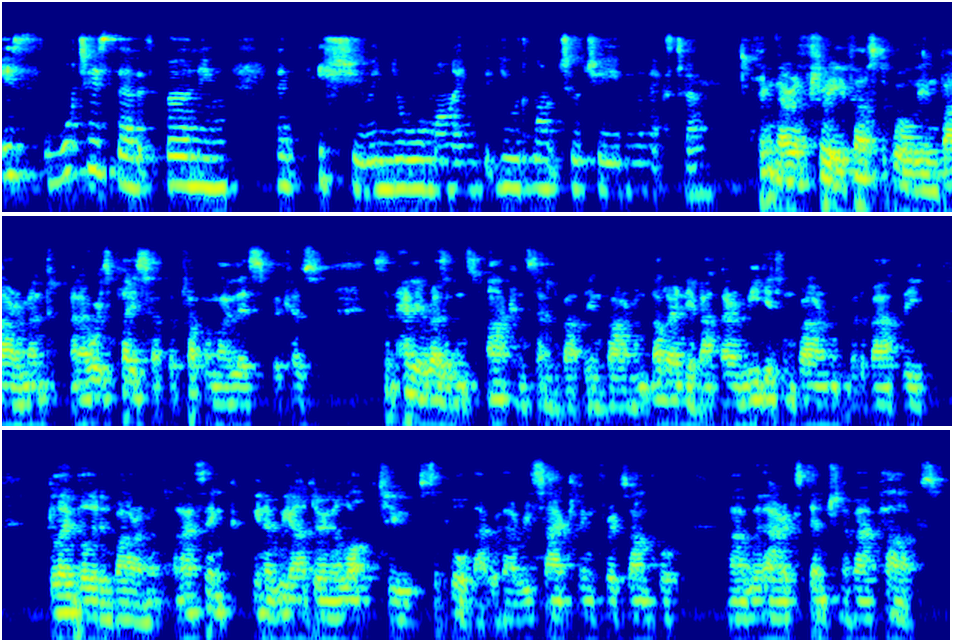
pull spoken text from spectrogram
Is what is there that's burning an issue in your mind that you would want to achieve in the next term? I think there are three. First of all, the environment, and I always place at the top of my list because St Helier residents are concerned about the environment, not only about their immediate environment, but about the global environment. And I think you know we are doing a lot to support that with our recycling, for example, uh, with our extension of our parks.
